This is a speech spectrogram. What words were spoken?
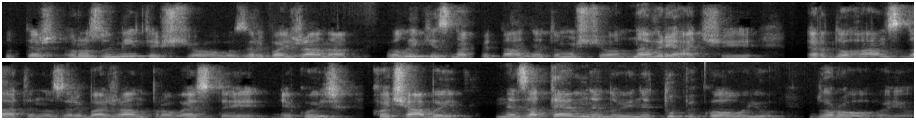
тут теж розуміти, що в Азербайджана великий знак питання, тому що навряд чи Ердоган здатен Азербайджан провести якоюсь, хоча би не затемненою, не тупиковою дорогою.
